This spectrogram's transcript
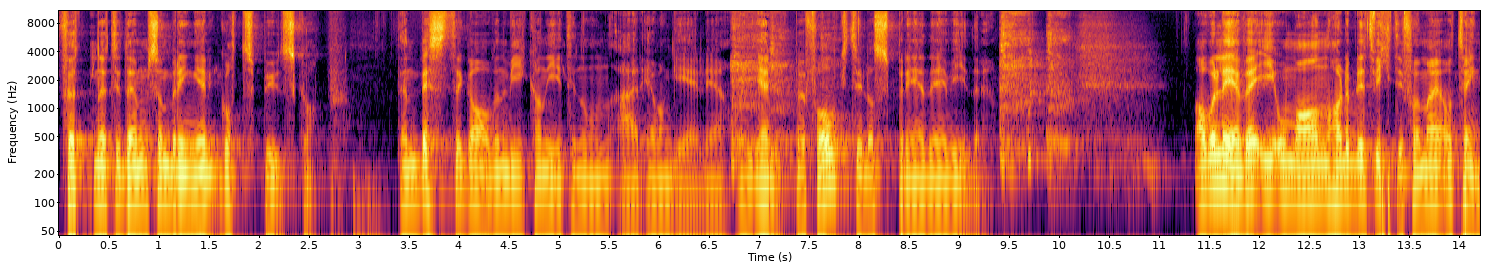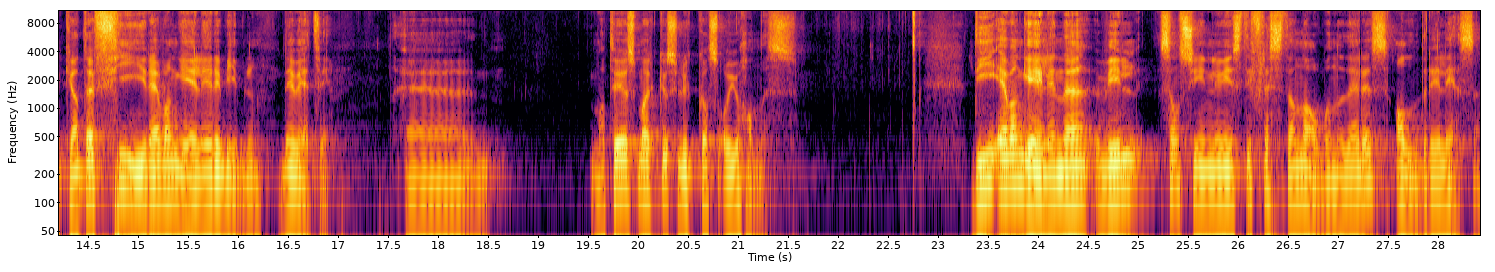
Føttene til dem som bringer godt budskap. Den beste gaven vi kan gi til noen, er evangeliet. Å hjelpe folk til å spre det videre. Av å leve i Oman har det blitt viktig for meg å tenke at det er fire evangelier i Bibelen. Det vet vi. Eh, Matteus, Markus, Lukas og Johannes. De evangeliene vil sannsynligvis de fleste av naboene deres aldri lese.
